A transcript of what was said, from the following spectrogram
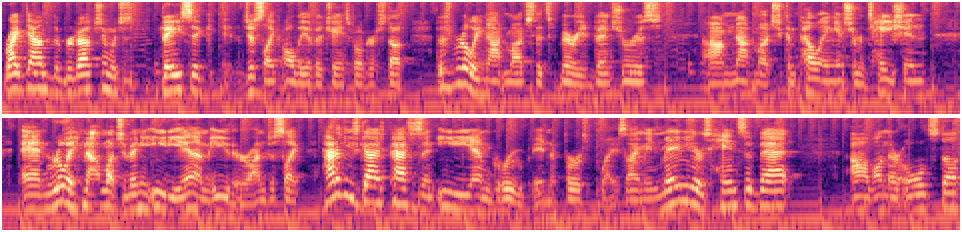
Right down to the production, which is basic, just like all the other Chainsmoker stuff. There's really not much that's very adventurous, um, not much compelling instrumentation, and really not much of any EDM either. I'm just like, how do these guys pass as an EDM group in the first place? I mean, maybe there's hints of that um, on their old stuff,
